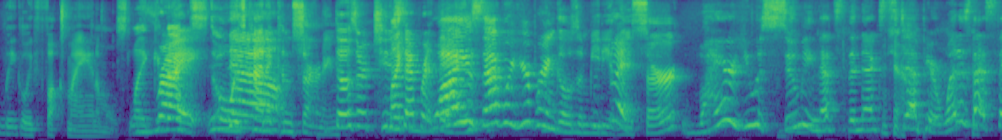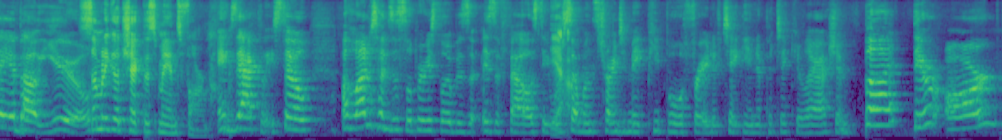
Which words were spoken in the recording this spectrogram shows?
legally fuck my animals. Like Right. that's always No. kind of concerning. Those are two like, separate why things. is that where your brain goes immediately, Right. sir? Why are you assuming that's the next Yeah. step here? What does that say about you? Somebody go check this man's farm. Exactly. So a lot of times the slippery slope is, is a fallacy where Yeah. someone's trying to make people afraid of taking a particular action. But there are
